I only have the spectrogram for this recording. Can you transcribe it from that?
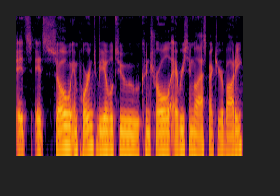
it's it's so important to be able to control every single aspect of your body.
